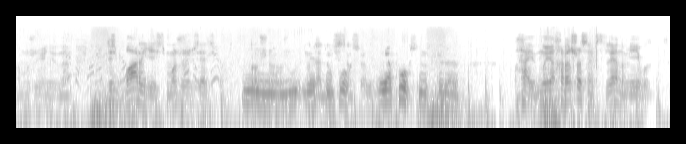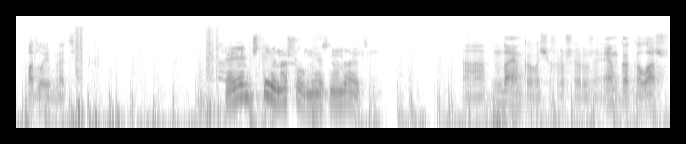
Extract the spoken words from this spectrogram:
Там уже я не знаю. Здесь бар есть, можешь взять. Не, Хорошее не, не, на я плохо. дистанцию. Я плохо с ним стреляю. Ай, ну я хорошо с ним стреляю, но мне его впадло и брать. А я М4 нашел, мне с ним нравится. А, ну да, МК вообще хорошее оружие. МК, калаш.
